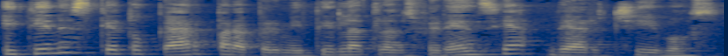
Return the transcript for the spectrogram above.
y tienes que tocar para permitir la transferencia de archivos.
